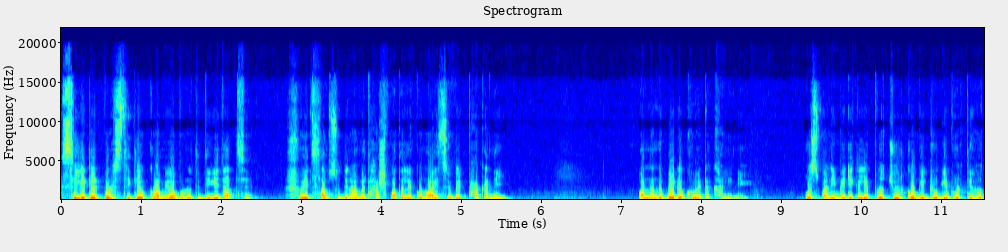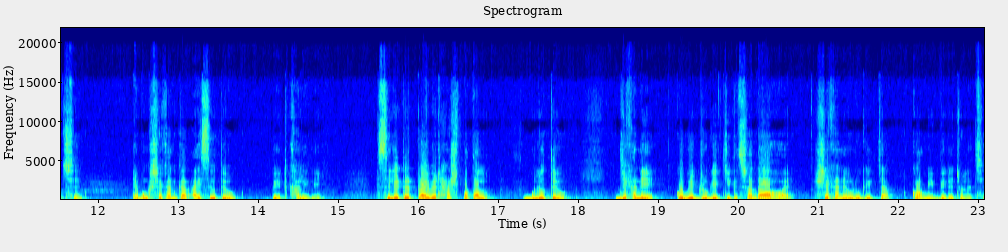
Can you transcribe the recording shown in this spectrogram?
সিলেটের পরিস্থিতিও ক্রমে অবনতির দিকে যাচ্ছে। শহীদ শামসুদ্দিন আহমেদ হাসপাতালে কোনো আইসিইউ বেড ফাঁকা নেই। অন্যান্য বেডও খুব একটা খালি নেই। ওসমানী মেডিকেলে প্রচুর কোভিড রোগী ভর্তি হচ্ছে এবং সেখানকার আইসিইউতেও বেড খালি নেই। সিলেটের প্রাইভেট হাসপাতালগুলোতেও যেখানে কোভিড রোগীর চিকিৎসা দেওয়া হয়, সেখানেও রোগীর চাপ ক্রমে বেড়ে চলেছে।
